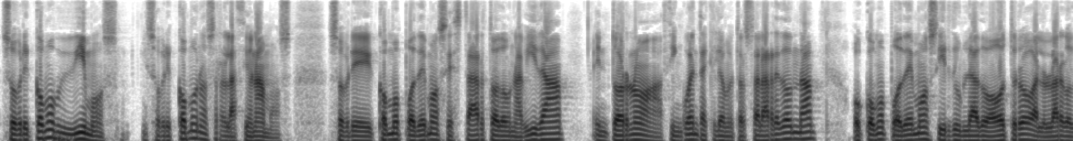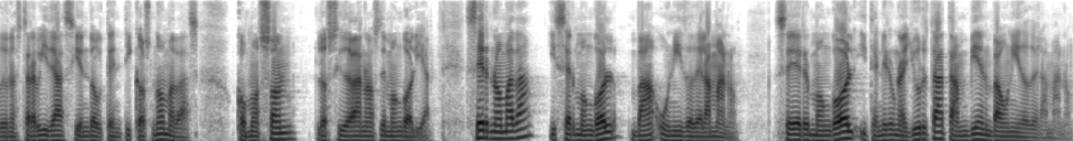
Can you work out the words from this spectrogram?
sobre cómo vivimos y sobre cómo nos relacionamos, sobre cómo podemos estar toda una vida en torno a 50 kilómetros a la redonda, o cómo podemos ir de un lado a otro a lo largo de nuestra vida siendo auténticos nómadas, como son los ciudadanos de Mongolia. Ser nómada y ser mongol va unido de la mano. Ser mongol y tener una yurta también va unido de la mano.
